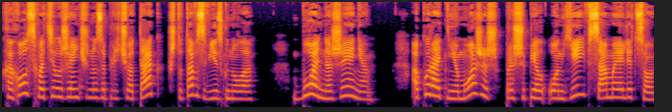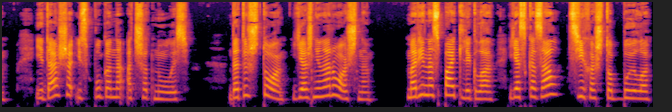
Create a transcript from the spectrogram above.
Хохол схватил женщину за плечо так, что та взвизгнула. «Больно, Женя!» «Аккуратнее можешь?» – прошипел он ей в самое лицо. И Даша испуганно отшатнулась. «Да ты что? Я ж не нарочно!» Марина спать легла. Я сказал, тихо, чтоб было.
